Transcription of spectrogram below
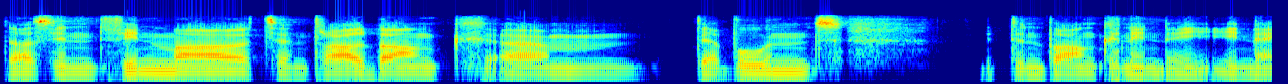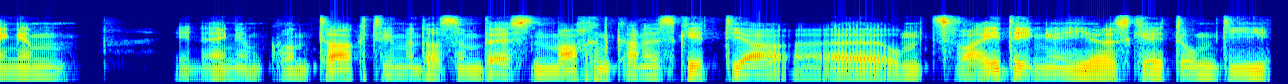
da sind FINMA, Zentralbank, ähm, der Bund mit den Banken in, in engem in engem Kontakt, wie man das am besten machen kann. Es geht ja äh, um zwei Dinge hier. Es geht um die,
